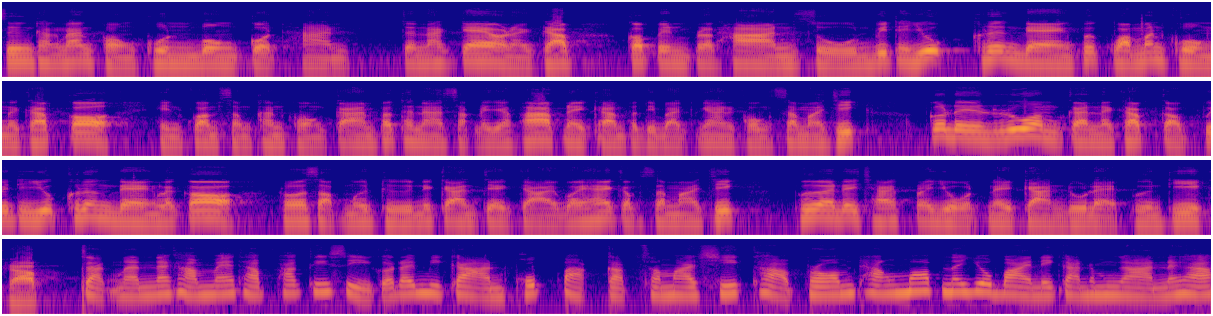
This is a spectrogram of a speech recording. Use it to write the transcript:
ซึ่งทางด้านของคุณบงกฎหาน จนะแก้วนะครับก็เป็นประธานศูนย์วิทยุเครื่องแดงเพื่อความมั่นคงนะครับก็เห็นความสำคัญของการพัฒนาศักยภาพในการปฏิบัติงานของสมาชิก ก็เลยร่วมกันนะครับกับวิทยุเครื่องแดง และก็ รศัพท์มือถือในการแจกจ่ายไว้ให้กับสมาชิก เพื่อได้ใช้ประโยชน์ในการดูแลพื้นที่ครับ จากนั้นนะคะแม่ทัพภาคที่ 4 ก็ได้มีการพบปะกกับสมาชิกค่ะ พร้อมทั้งมอบนโยบายในการทำงานนะคะ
